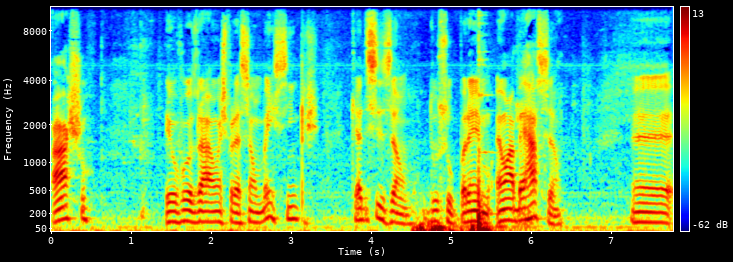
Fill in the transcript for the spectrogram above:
acho, eu vou usar uma expressão bem simples, que a decisão do Supremo é uma aberração. É,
